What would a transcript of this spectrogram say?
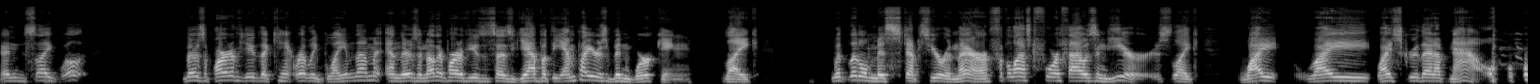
And it's like, well, there's a part of you that can't really blame them, and there's another part of you that says, yeah, but the Empire's been working. Like, with little missteps here and there for the last 4000 years. Like why why why screw that up now?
